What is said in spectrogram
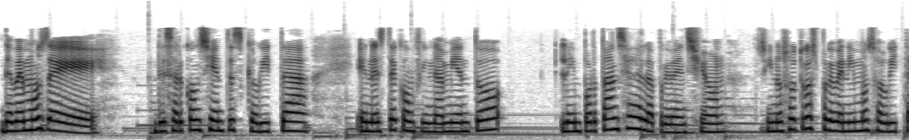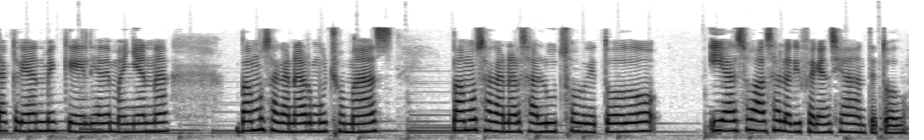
Debemos de, ser conscientes que ahorita en este confinamiento la importancia de la prevención. Si nosotros prevenimos ahorita, créanme que el día de mañana vamos a ganar mucho más, vamos a ganar salud sobre todo y eso hace la diferencia ante todo.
